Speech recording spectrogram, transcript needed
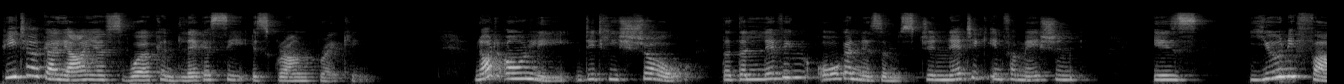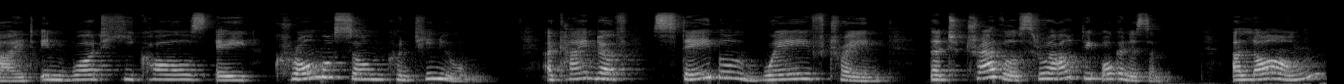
Peter Gajayev's work and legacy is groundbreaking. Not only did he show that the living organism's genetic information is unified in what he calls a chromosome continuum, a kind of stable wave train that travels throughout the organism along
